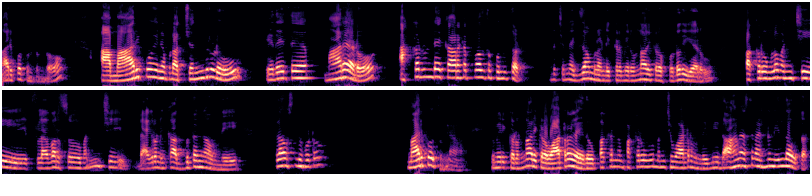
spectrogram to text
మారిపోతుంటుందో ఆ మారిపోయినప్పుడు ఆ చంద్రుడు ఏదైతే మారాడో అక్కడుండే కారకత్వాలతో పొందుతాడు. అంటే చిన్న ఎగ్జాంపుల్ అండి. ఇక్కడ మీరు ఉన్నారు ఇక్కడ ఫోటో దిగారు. పక్క రూమ్లో మంచి ఫ్లవర్స్ మంచి బ్యాక్గ్రౌండ్ ఇంకా అద్భుతంగా ఉంది. ఎలా వస్తుంది ఫోటో? మారిపోతుంది. మీరు ఇక్కడ ఉన్నారు ఇక్కడ వాటర్ లేదు పక్కన పక్క రూమ్లో మంచి వాటర్ ఉంది మీ దాహం వేస్తే వెంటనే నీళ్ళు తాగుతారు.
